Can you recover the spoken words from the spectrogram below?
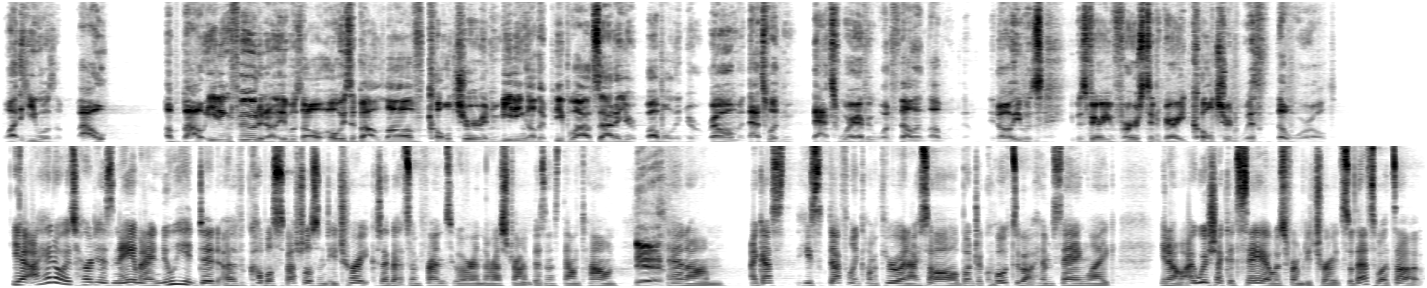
what he was about about eating food, and it was all, always about love, culture, and meeting other people outside of your bubble in your realm, and that's what that's where everyone fell in love with him. You know, he was he was very versed and very cultured with the world. yeah, I had always heard his name, and I knew he did a couple specials in Detroit because I've got some friends who are in the restaurant business downtown. Yeah. And um, I guess he's definitely come through. And I saw a bunch of quotes about him saying like, you know, I wish I could say I was from Detroit. So that's what's up.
